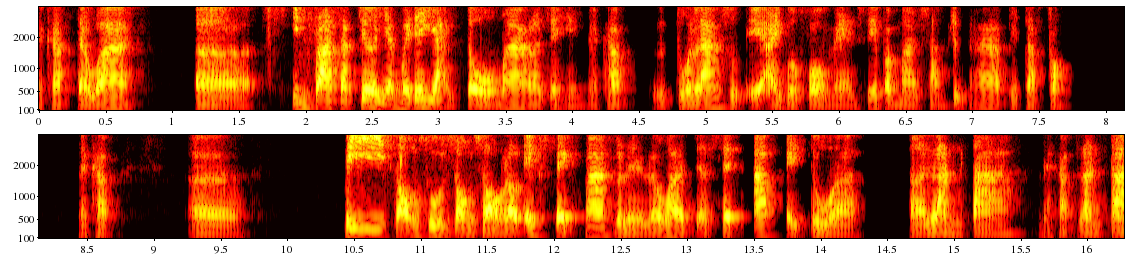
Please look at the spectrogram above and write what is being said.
นะครับ แต่ว่าอ่อ infrastructure ยังไม่ได้ใหญ่โตมากเราจะเห็นนะครับ ตัวล่างสุด AI performance เนี่ยประมาณ 3.5 petaflop นะครับเอ่อปี 2022 เรา expect มากเลยแล้วว่าจะ set up ไอตัว ลันตานะครับลันตา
